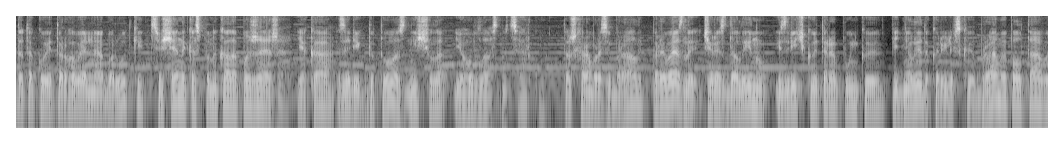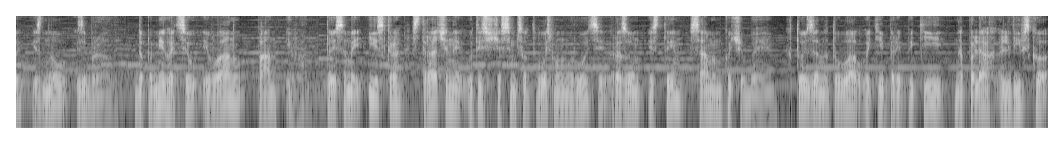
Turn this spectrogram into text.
До такої торговельної оборудки священника спонукала пожежа, яка за рік до того знищила його власну церкву. Тож храм розібрали, перевезли через долину із річкою Тарапунькою, підняли до Кирилівської брами Полтави і знову зібрали. Допоміг отцю Івану пан Іван. Той самий іскра, страчений у 1708 році разом із тим самим Кочубеєм. Хтось занотував оті перипетії на полях Львівського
